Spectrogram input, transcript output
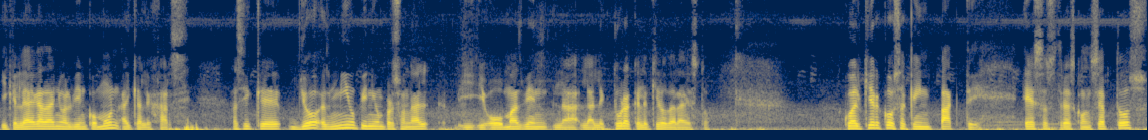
y que le haga daño al bien común, hay que alejarse. Así que yo, es mi opinión personal, y, o más bien la, la lectura que le quiero dar a esto. Cualquier cosa que impacte esos tres conceptos,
